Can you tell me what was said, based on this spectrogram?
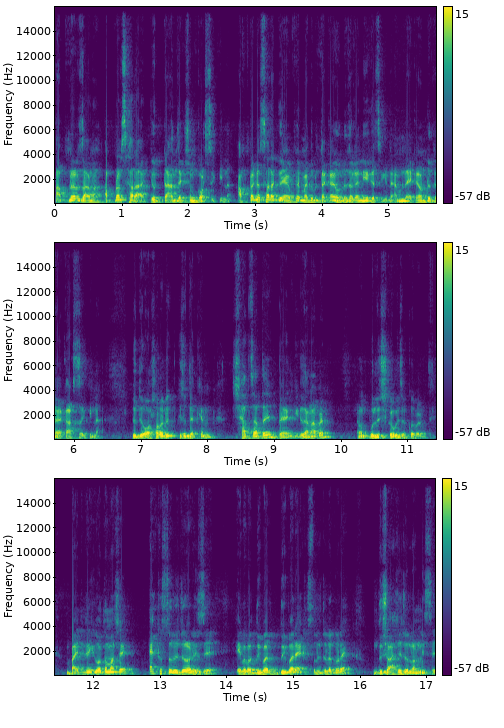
আপনার জানা, আপনার ছাড়া কেউ ট্রানজ্যাকশন করছে কিনা? আপনাকে ছাড়া কেউ অ্যাপের মাধ্যমে টাকা অন্য জায়গায় নিয়ে গেছে কিনা? আপনার অ্যাকাউন্টে টাকা কাটছে কিনা? যদি অস্বাভাবিক কিছু দেখেন, সাথে সাথে ব্যাংকে জানাবেন এবং পুলিশকে অভিযোগ করবেন। বাইরে নাকি গত মাসে একশো চল্লিশ ডলার নিছে। এভাবে দুইবার, দুইবারে একশো চল্লিশ ডলার করে দুশো আশি ডলার নিছে।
